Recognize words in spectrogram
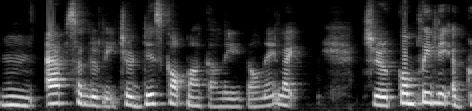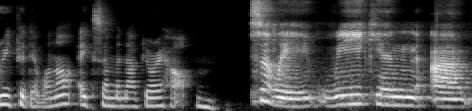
mm, absolutely. to this mà cả lì đó like, to completely agree with that one, no? Examine up your help. Mm. Recently, we can uh,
